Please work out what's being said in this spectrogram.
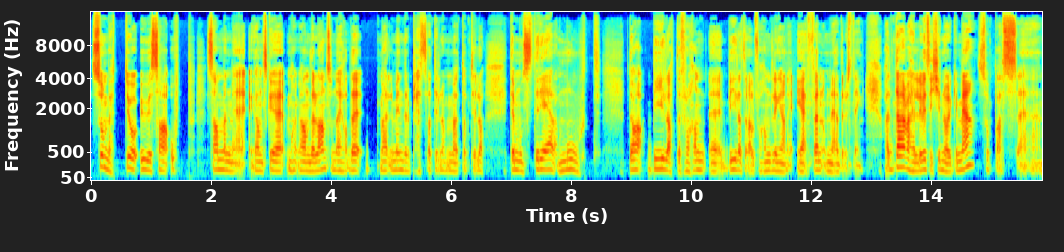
så møtte jo USA opp sammen med ganske mange andre land som de hadde mer eller mindre pressa til å møte opp til å demonstrere mot da eh, bilaterale forhandlingene i FN om nedrusting. Og Der var heldigvis ikke Norge med. Såpass eh,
